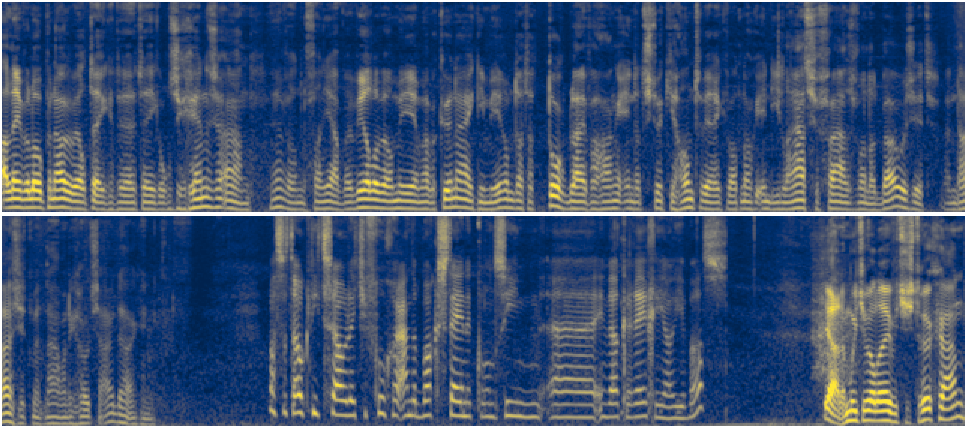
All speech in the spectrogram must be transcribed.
Alleen we lopen nu wel tegen, de, tegen onze grenzen aan. Van, van, ja, we willen wel meer, maar we kunnen eigenlijk niet meer. Omdat we toch blijven hangen in dat stukje handwerk wat nog in die laatste fase van het bouwen zit. En daar zit met name de grootste uitdaging. Was het ook niet zo dat je vroeger aan de bakstenen kon zien uh, in welke regio je was? Ja, dan moet je wel eventjes teruggaan. Uh,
